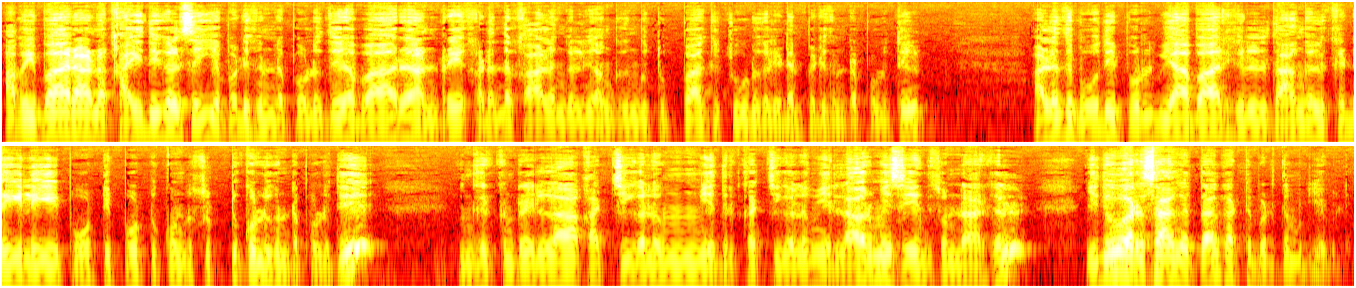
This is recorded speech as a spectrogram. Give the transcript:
அப்ப இவ்வாறான கைதுகள் செய்யப்படுகின்ற பொழுது அவ்வாறு அன்றைய கடந்த காலங்களில் அங்கங்கு துப்பாக்கி சூடுகள் இடம்பெறுகின்ற பொழுது அல்லது போதைப்பொருள் வியாபாரிகள் தாங்களுக்கிடையிலேயே போட்டி போட்டுக்கொண்டு சுட்டுக் கொள்ளுகின்ற பொழுது இங்க இருக்கின்ற எல்லா கட்சிகளும் எதிர்க்கட்சிகளும் எல்லாருமே சேர்ந்து சொன்னார்கள் இதோ அரசாங்கத்தால் கட்டுப்படுத்த முடியவில்லை.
